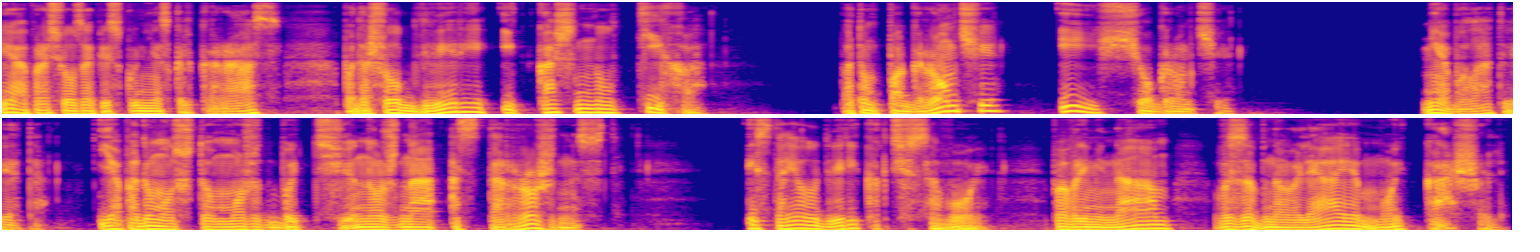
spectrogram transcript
Я прочел записку несколько раз, подошел к двери и кашлянул тихо, потом погромче и еще громче. Не было ответа. Я подумал, что, может быть, нужна осторожность, и стоял у двери как часовой, по временам возобновляя мой кашель.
